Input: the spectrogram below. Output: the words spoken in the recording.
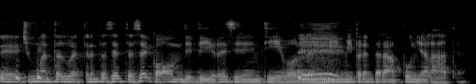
Eh, 52-37 secondi di Resident Evil mi, mi prenderà a pugnalate.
